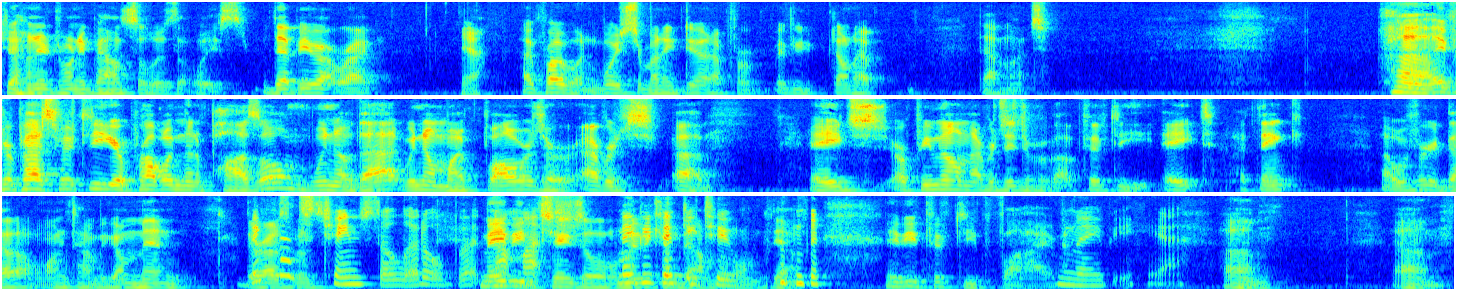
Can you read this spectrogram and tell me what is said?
to 120 pounds to lose at least. Would that be about right? Yeah. I probably wouldn't waste your money doing it for if you don't have that much. Uh, if you're past 50, you're probably menopausal. We know that. We know my followers are average uh, age, or female, an average age of about 58, I think. Uh, we figured that out a long time ago. Men, I their think that's changed a little, but maybe not much. changed a little. Maybe a 52. little. Yeah, maybe 55. Maybe, yeah. Um, um,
